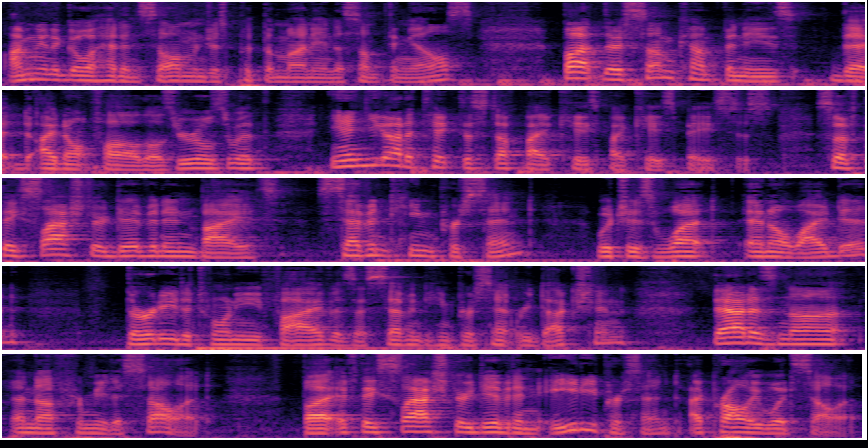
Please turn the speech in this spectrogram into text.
I'm going to go ahead and sell them and just put the money into something else. But there's some companies that I don't follow those rules with, and you got to take the stuff by a case by case basis. So if they slash their dividend by 17%, which is what NLY did, 30 to 25 is a 17% reduction, that is not enough for me to sell it. But if they slash their dividend 80%, I probably would sell it.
